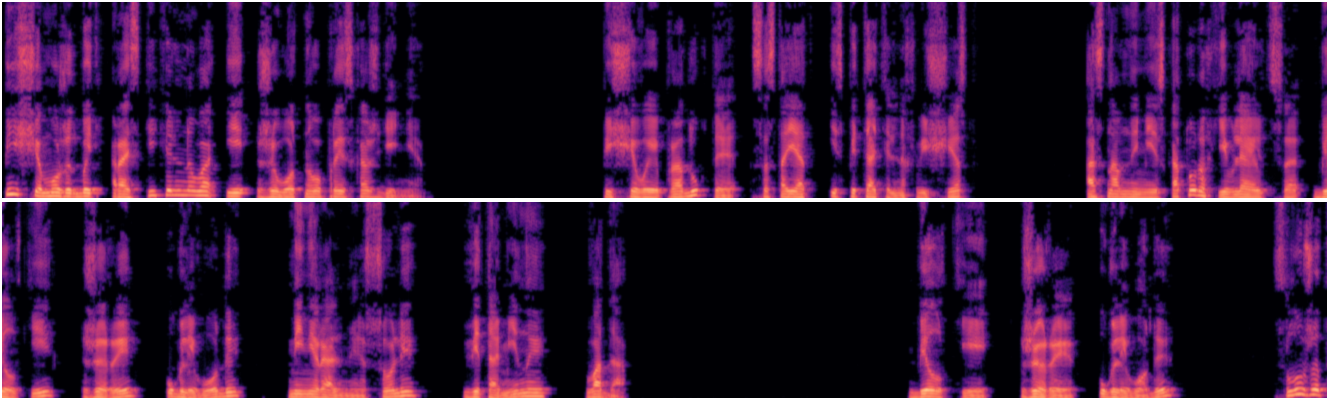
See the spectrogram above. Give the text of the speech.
Пища может быть растительного и животного происхождения. Пищевые продукты состоят из питательных веществ, основными из которых являются белки, жиры, углеводы, минеральные соли, витамины, вода. Белки, жиры, углеводы служат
